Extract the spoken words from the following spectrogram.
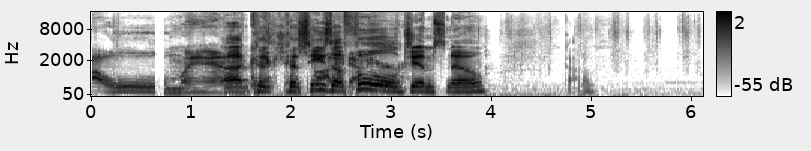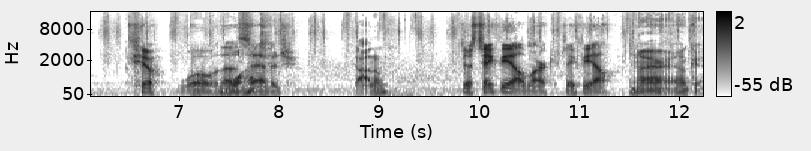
Oh man. Uh, cause, connection's cause he's a fool, here. Jim Snow. Got him. Phew. Whoa, that was What? savage. Got him. Just take the L, Mark. Take the L. All right. Okay.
